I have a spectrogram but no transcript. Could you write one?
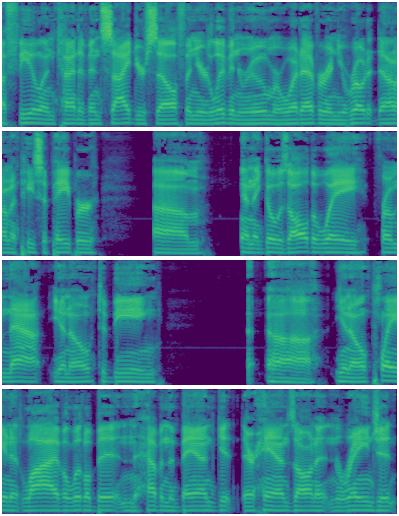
a feeling kind of inside yourself in your living room or whatever, and you wrote it down on a piece of paper. Um, and it goes all the way from that, you know, to being, uh, you know, playing it live a little bit and having the band get their hands on it and arrange it,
